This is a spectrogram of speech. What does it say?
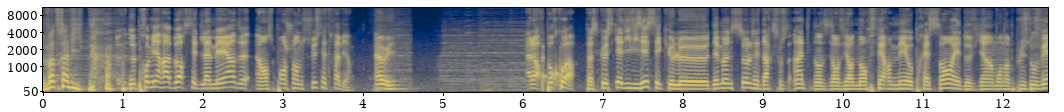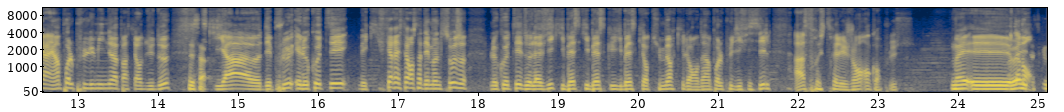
votre avis de premier abord, c'est de la merde. En se penchant dessus, c'est très bien. Ah oui. Alors pourquoi? Parce que ce qui a divisé, c'est que le Demon's Souls et Dark Souls 1 étaient dans des environnements fermés, oppressants, et devient un monde un peu plus ouvert et un poil plus lumineux à partir du 2, C'est ça. ce qui a euh, déplu. Et le côté, mais qui fait référence à Demon's Souls, le côté de la vie qui baisse, qui baisse, qui baisse, qui en tumeur, qui le rendait un poil plus difficile, a frustré les gens encore plus. Ouais, et ouais, Notamment. parce que-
